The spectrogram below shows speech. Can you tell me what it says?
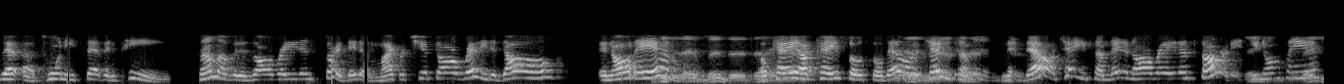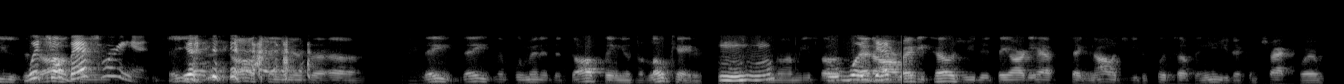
2017? Some of it is already done started. They done microchipped already the dog and all the animals. Yeah, they've been there. Okay, okay, so so that'll Yeah, tell you something. That'll tell you something. They done already done started. They- you know what I'm saying? With your best thing. friend. They use the dog thing as a uh, they they implemented the dog thing as a locator. Mm-hmm. You know what I mean? So Well, that already tells you that they already have the technology to put something in you that can track wherever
